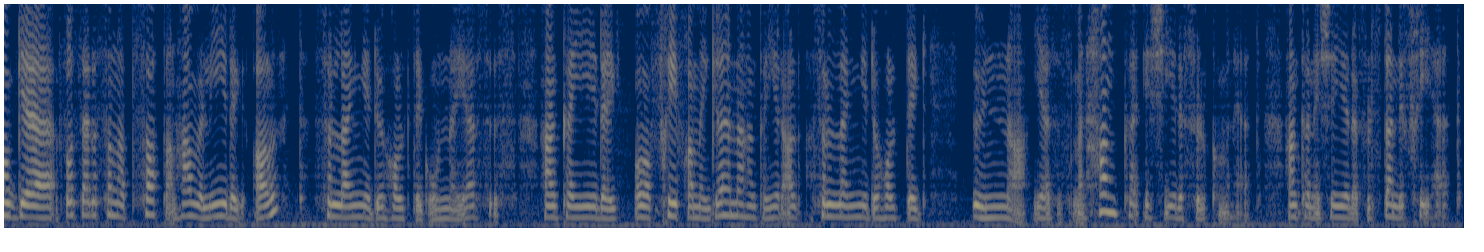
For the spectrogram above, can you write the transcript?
Og eh, for å si det sånn at Satan han vil gi deg alt så lenge du holdt deg under Jesus. Han kan gi deg og fri fra migrene, han kan gi deg alt så lenge du holdt deg unna Jesus. Men han kan ikke gi deg fullkommenhet. Han kan ikke gi deg fullstendig frihet.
